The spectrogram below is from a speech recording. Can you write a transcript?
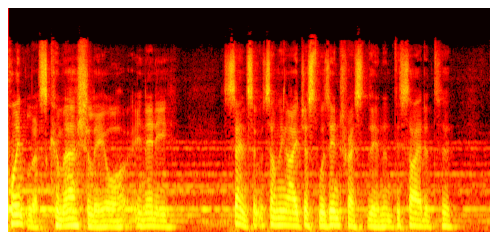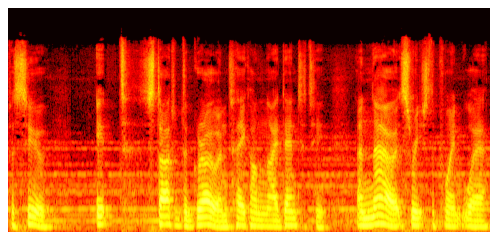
pointless commercially or in any sense. It was something I just was interested in and decided to pursue. It started to grow and take on an identity, and now it's reached the point where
